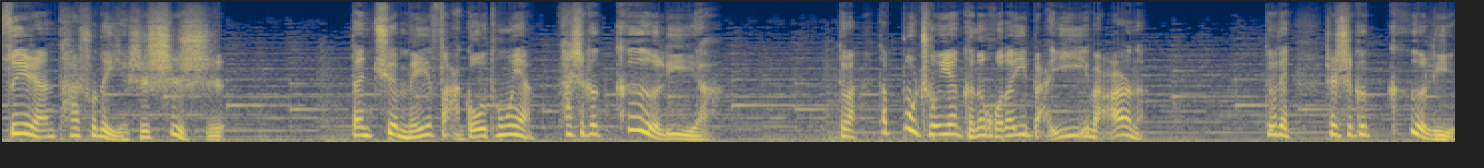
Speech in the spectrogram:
虽然他说的也是事实，但却没法沟通呀。他是个个例呀，对吧？他不抽烟可能活到一百一、一百二呢，对不对？这是个个例。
